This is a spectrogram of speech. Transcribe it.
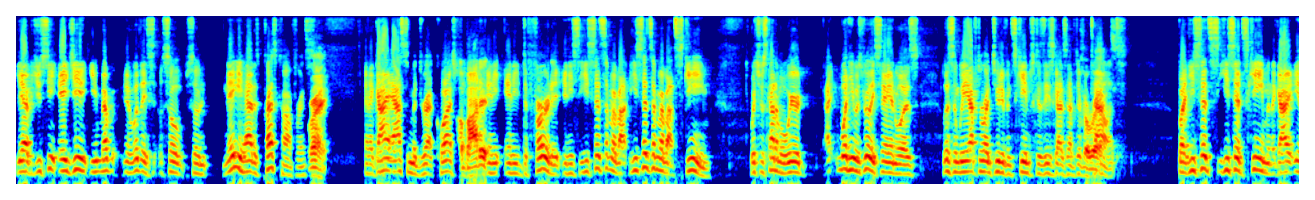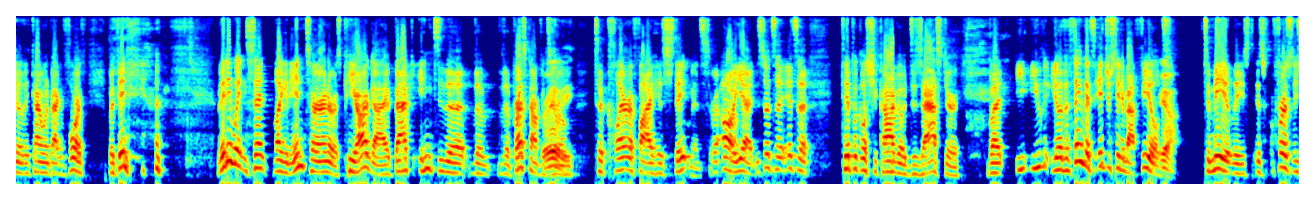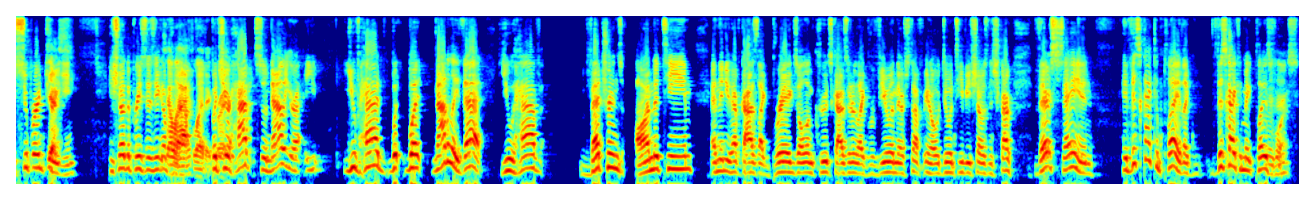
Yeah, but you see, AG, you remember you know, what they so so Nagy had his press conference, Right. And a guy asked him a direct question About it? and he and he deferred it, and he he said something about he said something about scheme, which was kind of a weird. I, what he was really saying was, listen, we have to run two different schemes because these guys have different Correct. talents. But he said he said scheme, and the guy, you know, they kind of went back and forth. But then, then he went and sent like an intern or his PR guy back into the the, the press conference Really? room to clarify his statements. Oh yeah, so it's a it's a typical Chicago disaster. But you you, you know the thing that's interesting about Fields, Yeah. to me at least, is first he's super intriguing. He showed the preseason he can play, athletic, but right. you're having so now you're you you've had but but not only that you have veterans on the team, and then you have guys like Briggs, Olin Kreutz, guys that are like reviewing their stuff, you know, doing TV shows in Chicago. They're saying, "Hey, this guy can play. Like this guy can make plays Mm-hmm. for us."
